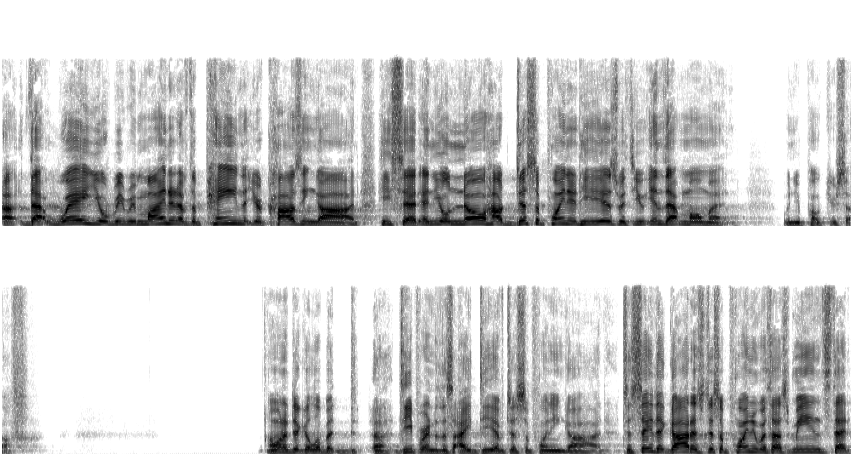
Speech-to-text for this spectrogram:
uh, that way you'll be reminded of the pain that you're causing God, he said, and you'll know how disappointed he is with you in that moment when you poke yourself. I want to dig a little bit uh, deeper into this idea of disappointing God. To say that God is disappointed with us means that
